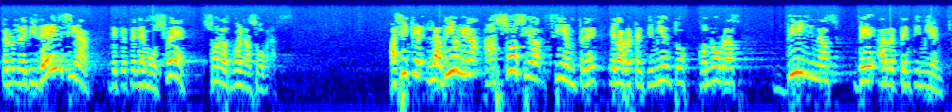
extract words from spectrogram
Pero la evidencia de que tenemos fe son las buenas obras. Así que la Biblia asocia siempre el arrepentimiento con obras dignas de arrepentimiento.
